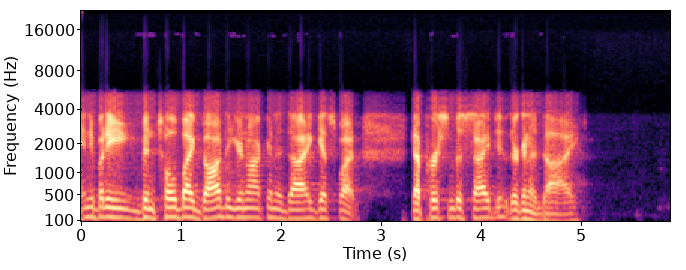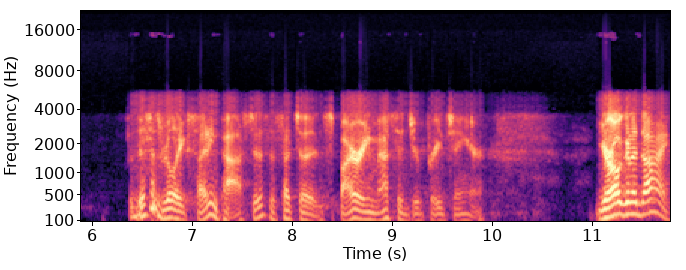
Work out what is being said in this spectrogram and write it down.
Anybody been told by God that you're not going to die? Guess what? That person beside you, they're going to die. So this is really exciting, Pastor. This is such an inspiring message you're preaching here. You're all going to die.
